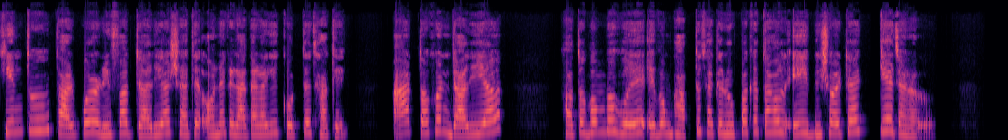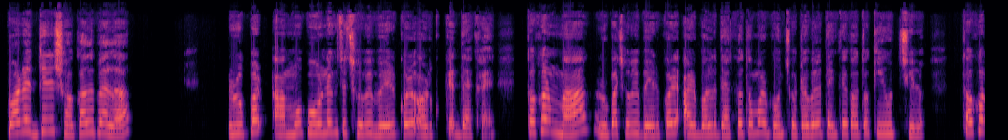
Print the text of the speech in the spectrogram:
কিন্তু তারপর রিফাত ডালিয়ার সাথে অনেক রাগারাগি করতে থাকে। আর তখন ডালিয়া হতভম্ব হয়ে এবং ভাবতে থাকে, রূপাকে তাহলে এই বিষয়টা কে জানালো? পরের দিন সকালবেলা রূপার আম্মু পুরনো কিছু ছবি বের করে অর্ককে দেখায়। তখন মা রূপা ছবি বের করে আর বলে, দেখো, তোমার বোন ছোটবেলা দেখতে কত কিউট ছিল। তখন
